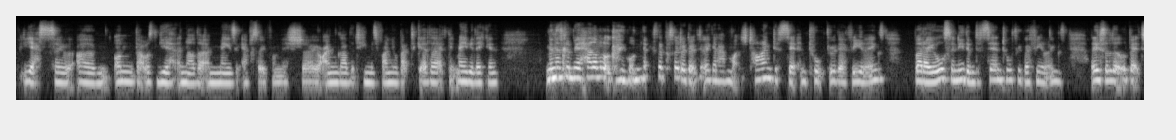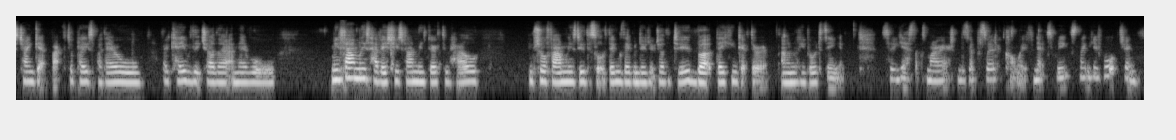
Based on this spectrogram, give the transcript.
yes, so um, on that was yet another amazing episode from this show. I'm glad the team is finally all back together. I think maybe they can. I mean, there's going to be a hell of a lot going on next episode. I don't think they're going to have much time to sit and talk through their feelings, but I also need them to sit and talk through their feelings at least a little bit to try and get back to a place where they're all okay with each other and they're all. I mean, families have issues, families go through hell. I'm sure families do the sort of things they've been doing to each other too, but they can get through it. I'm looking forward to seeing it. So, yes, that's my reaction to this episode. I can't wait for next week's. Thank you for watching.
